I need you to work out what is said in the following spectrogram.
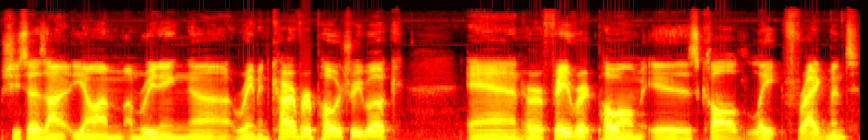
she says, "I you know I'm I'm reading uh, Raymond Carver poetry book, and her favorite poem is called Late Fragment,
